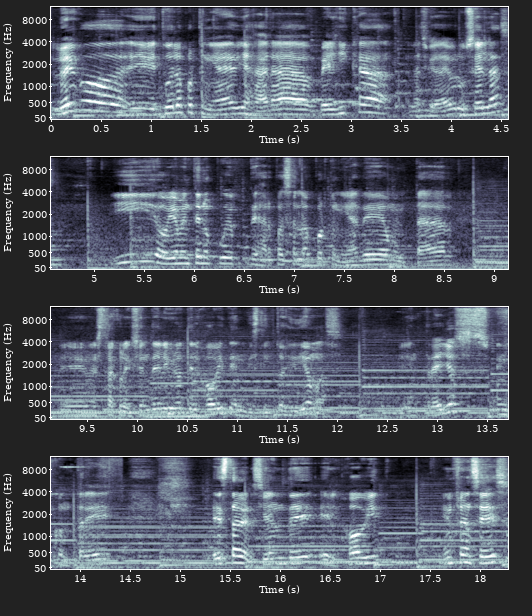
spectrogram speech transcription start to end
luego eh, tuve la oportunidad de viajar a Bélgica, a la ciudad de Bruselas, y obviamente no pude dejar pasar la oportunidad de aumentar eh, nuestra colección de libros del Hobbit en distintos idiomas. Entre ellos encontré esta versión de El Hobbit en francés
